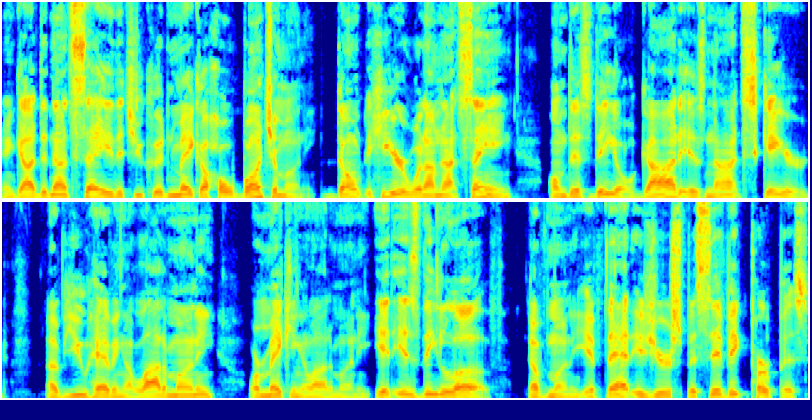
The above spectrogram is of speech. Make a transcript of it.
And God did not say that you could make a whole bunch of money. Don't hear what I'm not saying on this deal. God is not scared of you having a lot of money or making a lot of money. It is the love of money. If that is your specific purpose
